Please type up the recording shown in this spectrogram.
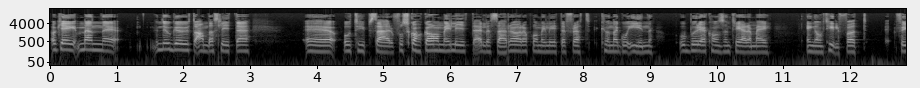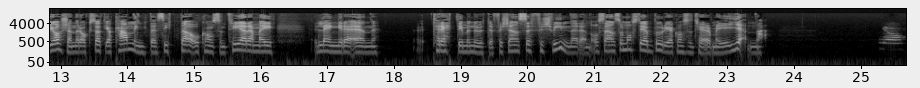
okej men eh, nu jag ut och andas lite eh, och typ så här få skaka av mig lite eller så här röra på mig lite för att kunna gå in och börja koncentrera mig en gång till. För att för jag känner också att jag kan inte sitta och koncentrera mig längre än 30 minuter för sen så försvinner den och sen så måste jag börja koncentrera mig igen. ja.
